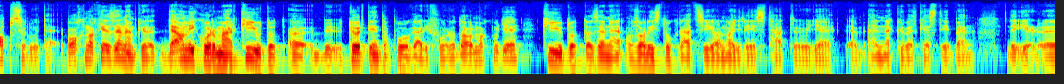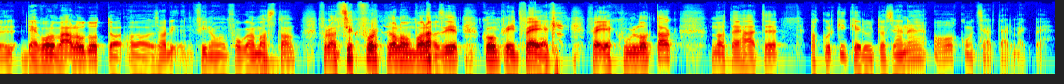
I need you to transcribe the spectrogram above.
Abszolút. Bachnak ezzel nem kellett. De amikor már kijutott, történt a polgári forradalmak, ugye, kijutott a zene, az arisztokrácia nagy részt, hát ugye ennek következtében devolválódott, az, az, finoman fogalmaztam, francia forradalomban azért konkrét fejek, fejek hullottak, na tehát akkor kikerült a zene a koncerttermekbe.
